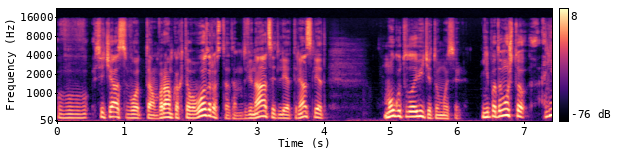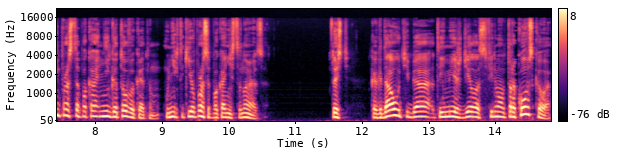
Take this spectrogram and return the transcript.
в, сейчас вот там в рамках того возраста, там 12 лет, 13 лет, могут уловить эту мысль. Не потому, что они просто пока не готовы к этому. У них такие вопросы пока не становятся. То есть когда у тебя, ты имеешь дело с фильмом Тарковского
